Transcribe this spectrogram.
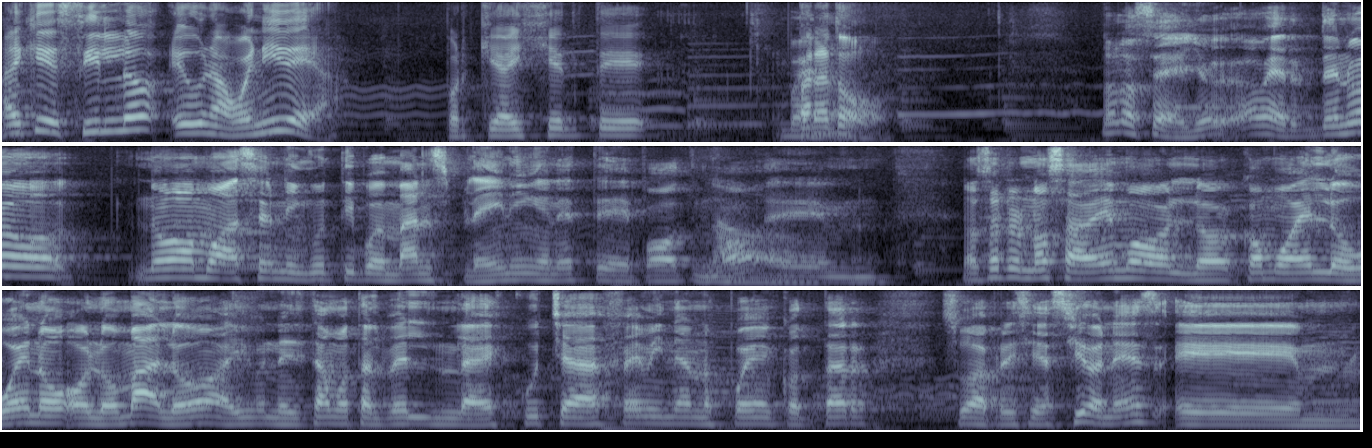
hay que decirlo, es una buena idea. Porque hay gente Bueno. para todo. No lo sé, yo, a ver, de nuevo, no vamos a hacer ningún tipo de mansplaining en este pod, ¿no? Eh, nosotros no sabemos lo- cómo es lo bueno o lo malo. Ahí necesitamos tal vez la escucha fémina nos pueden contar sus apreciaciones. Eh,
